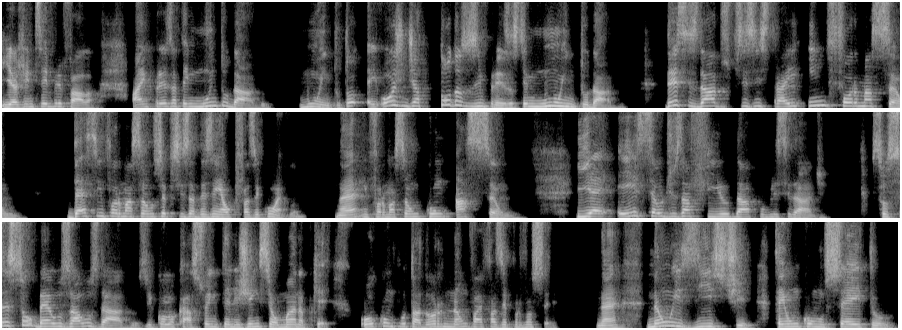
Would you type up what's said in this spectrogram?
E a gente sempre fala, a empresa tem muito dado, muito. Hoje em dia, todas as empresas têm muito dado. Desses dados, precisa extrair informação. Dessa informação, você precisa desenhar o que fazer com ela. Né? Informação com ação. E é esse é o desafio da publicidade. Se você souber usar os dados e colocar a sua inteligência humana, porque o computador não vai fazer por você, né? Não existe, tem um conceito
